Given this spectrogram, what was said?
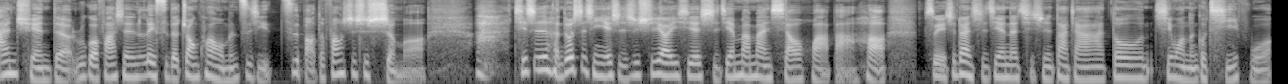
安全的。如果发生类似的状况，我们自己自保的方式是。什么啊？其实很多事情也只是需要一些时间慢慢消化吧，哈。所以这段时间呢，其实大家都希望能够祈福，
